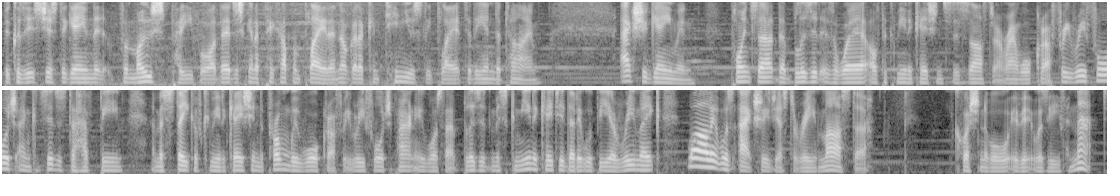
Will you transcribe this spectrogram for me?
because it's just a game that for most people they're just going to pick up and play they're not going to continuously play it to the end of time ActuGaming points out that Blizzard is aware of the communications disaster around Warcraft 3 Reforge and considers to have been a mistake of communication. The problem with Warcraft 3 Reforge apparently was that Blizzard miscommunicated that it would be a remake while it was actually just a remaster questionable if it was even that.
